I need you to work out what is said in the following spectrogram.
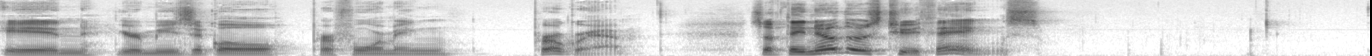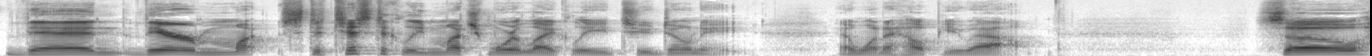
in your musical performing program. So if they know those two things, then they're mu- statistically much more likely to donate and want to help you out. So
